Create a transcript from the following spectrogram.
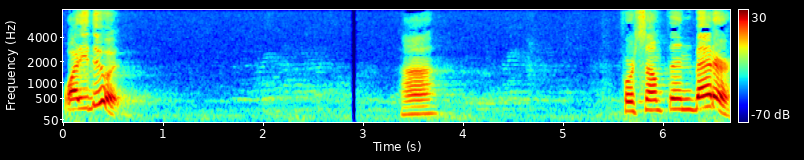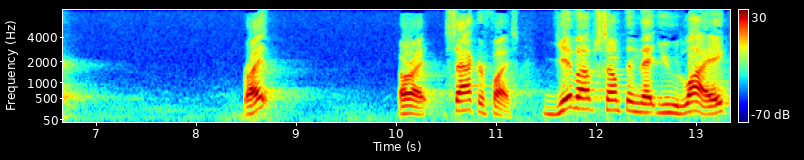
Why do you do it? Huh? For something better. Right? All right. Sacrifice. Give up something that you like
